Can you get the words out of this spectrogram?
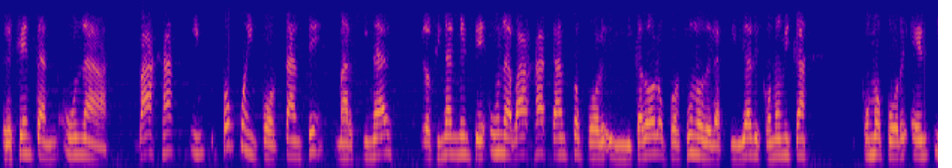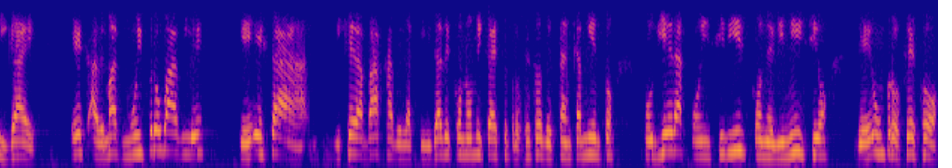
presentan una baja, poco importante, marginal, pero finalmente una baja tanto por el indicador oportuno de la actividad económica como por el IGAE. Es además muy probable que esta ligera baja de la actividad económica, este proceso de estancamiento, pudiera coincidir con el inicio de un proceso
